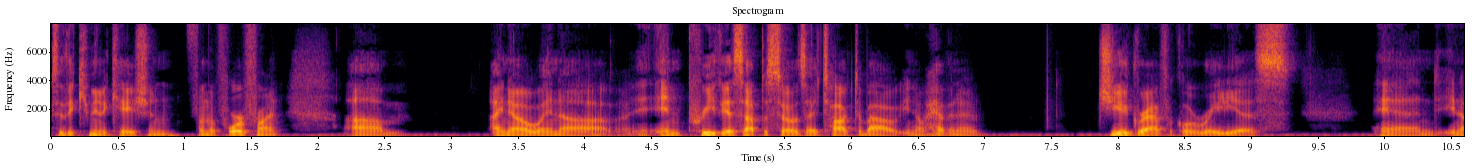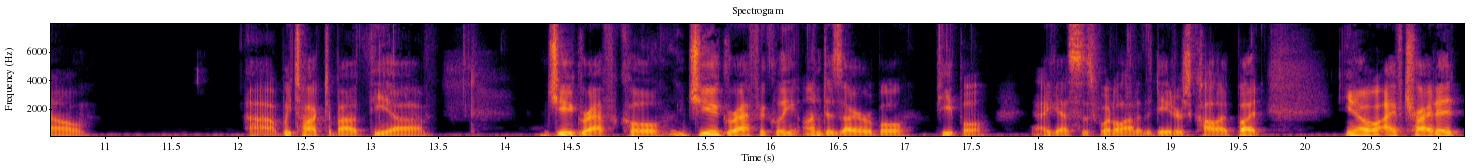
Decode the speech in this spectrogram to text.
to the communication from the forefront. Um, I know in uh, in previous episodes I talked about you know having a geographical radius, and you know uh, we talked about the uh, geographical geographically undesirable people. I guess is what a lot of the daters call it. But you know I've tried it.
